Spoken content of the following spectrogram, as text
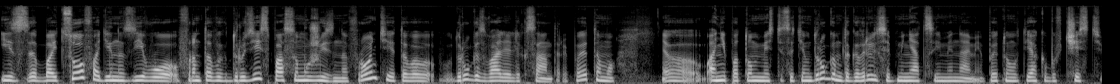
из бойцов, один из его фронтовых друзей спас ему жизнь на фронте, этого друга звали Александр, и поэтому они потом вместе с этим другом договорились обменяться именами. Поэтому вот якобы в честь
